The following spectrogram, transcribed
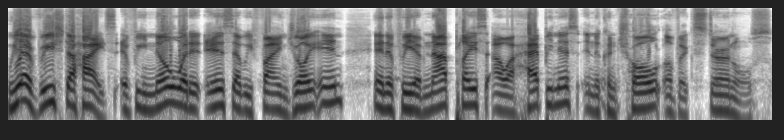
We have reached the heights if we know what it is that we find joy in, and if we have not placed our happiness in the control of externals.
